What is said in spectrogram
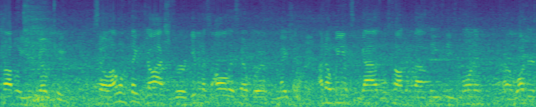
probably your go-to. So I want to thank Josh for giving us all this helpful information. I know me and some guys was talking about these these morning, uh, wondering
